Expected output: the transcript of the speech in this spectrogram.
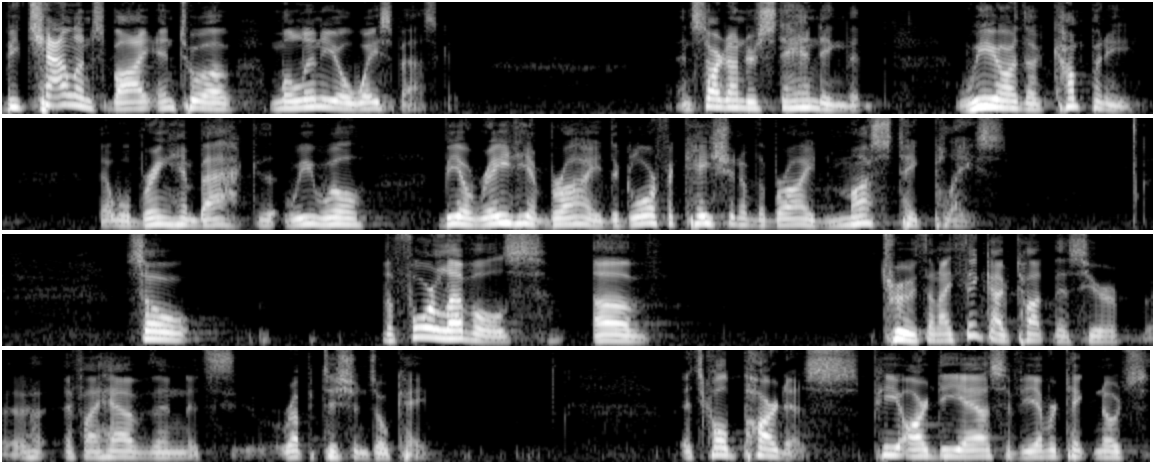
be challenged by into a millennial wastebasket. And start understanding that we are the company that will bring Him back, that we will be a radiant bride. The glorification of the bride must take place. So, the four levels of truth, and I think I've taught this here. Uh, if I have, then it's repetition's okay. It's called PARDES, P R D S. If you ever take notes,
